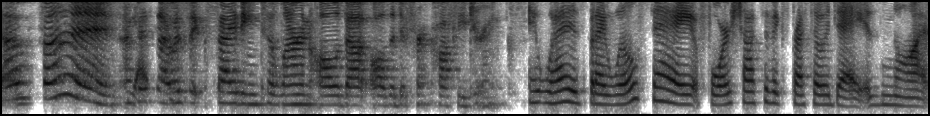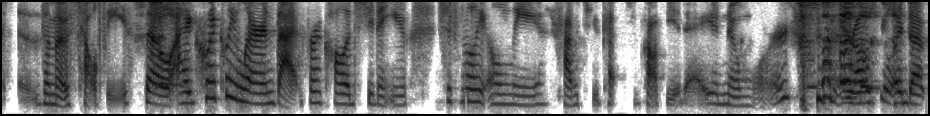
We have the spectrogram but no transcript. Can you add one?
So oh, fun! I yes. bet that was exciting to learn all about all the different coffee drinks. It was, but I will say four shots of espresso a day is not the most healthy. So I quickly learned that for a college student, you should really only have two cups of coffee a day and no more, or else you'll end up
